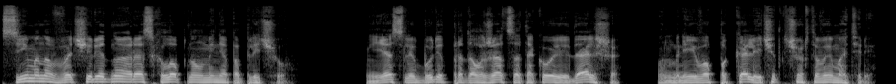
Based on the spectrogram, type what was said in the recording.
Симонов в очередной раз хлопнул меня по плечу. Если будет продолжаться такое и дальше, он мне его покалечит к чертовой матери.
